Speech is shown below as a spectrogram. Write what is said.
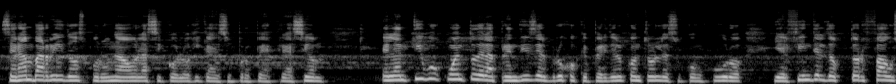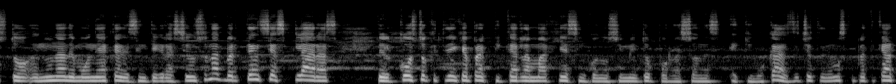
serán barridos por una ola psicológica de su propia creación. El antiguo cuento del aprendiz del brujo que perdió el control de su conjuro y el fin del doctor Fausto en una demoníaca desintegración son advertencias claras del costo que tiene que practicar la magia sin conocimiento por razones equivocadas. De hecho, tenemos que platicar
